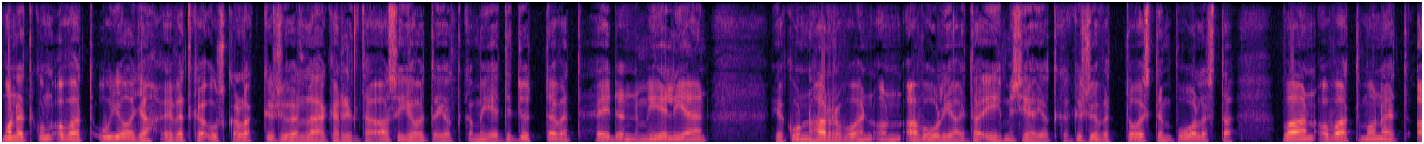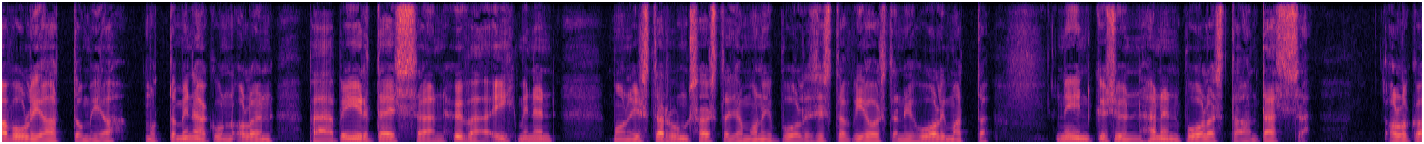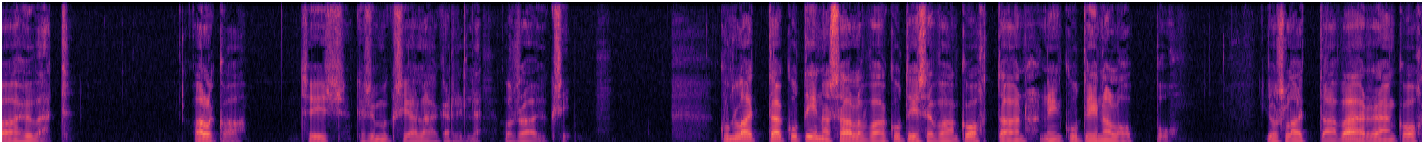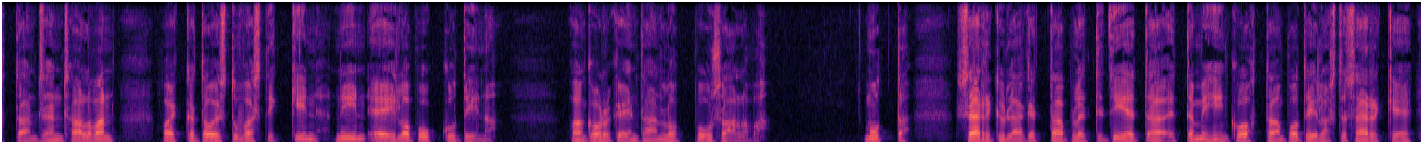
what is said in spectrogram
Monet kun ovat ujoja, eivätkä uskalla kysyä lääkäriltä asioita, jotka mietityttävät heidän mieliään, ja kun harvoin on avuliaita ihmisiä, jotka kysyvät toisten puolesta, vaan ovat monet avuliaattomia, mutta minä kun olen pääpiirteissään hyvä ihminen, monista runsaista ja monipuolisista vioistani huolimatta, niin kysyn hänen puolestaan tässä. Olkaa hyvät. Alkaa. Siis kysymyksiä lääkärille, osa yksi. Kun laittaa kutina salvaa kutisevaan kohtaan, niin kutina loppuu. Jos laittaa väärään kohtaan sen salvan, vaikka toistuvastikin, niin ei lopu kutina, vaan korkeintaan loppuu salva. Mutta särkylääketabletti tietää, että mihin kohtaan potilasta särkee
